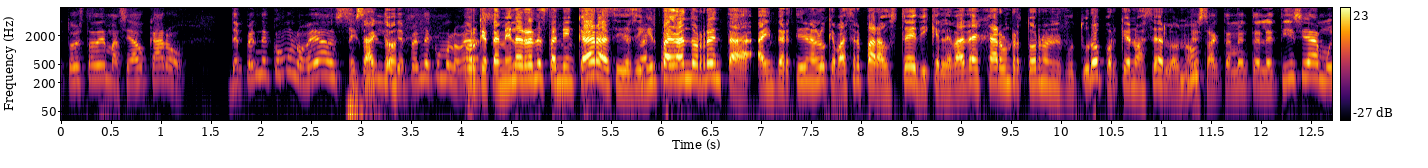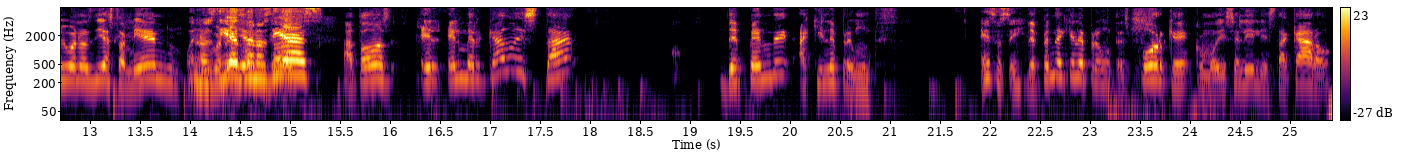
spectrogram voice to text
todo está demasiado caro. Depende cómo lo veas. Exacto. Lili, depende cómo lo veas. Porque también las rentas están bien caras y de seguir pagando renta a invertir en algo que va a ser para usted y que le va a dejar un retorno en el futuro, ¿por qué no hacerlo, no? Exactamente, Leticia, muy buenos días también. Buenos Muy días, buenos a todos. días. A todos. El, el mercado está. Depende a quién le preguntes. Eso sí. Depende a quién le preguntes. Porque, como dice Lili, está caro.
